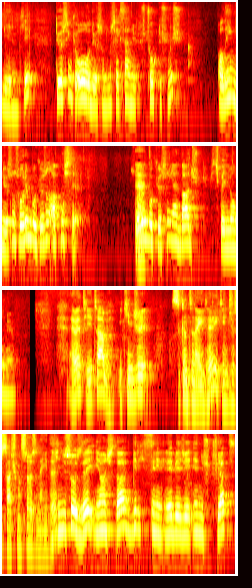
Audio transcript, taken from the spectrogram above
diyelim ki. Diyorsun ki o diyorsun bu 80 düşmüş çok düşmüş. Alayım diyorsun. Sonra bir bakıyorsun 60 lira. Sonra evet. bir bakıyorsun yani daha düşük. Hiç belli olmuyor. Evet Yiğit abi. İkinci sıkıntı neydi? İkinci saçma söz neydi? İkinci söz de inançta bir hissenin inebileceği en düşük fiyat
